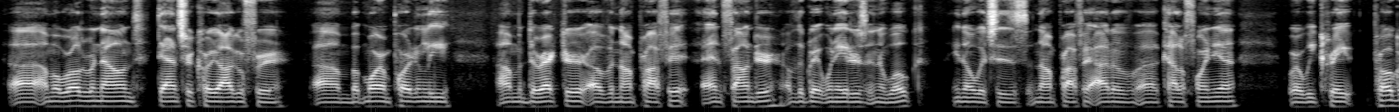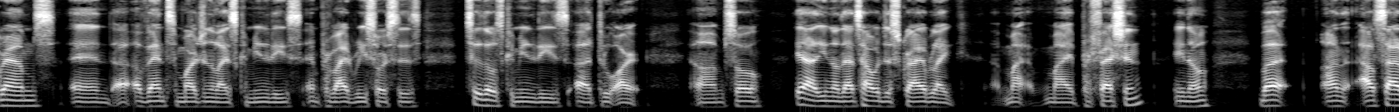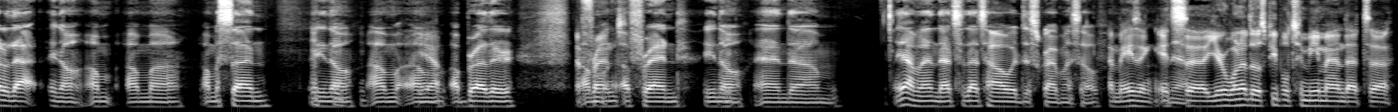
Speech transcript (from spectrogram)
uh, I'm a world-renowned dancer, choreographer, um, but more importantly, I'm a director of a nonprofit and founder of the Great One Eighters in Awoke. You know, which is a nonprofit out of uh, California, where we create programs and uh, events in marginalized communities and provide resources to those communities uh, through art. Um, so yeah, you know that's how I would describe like my my profession. You know, but on outside of that, you know, I'm I'm uh, I'm a son. You know, I'm, I'm Yeah. a brother, A I'm friend. a friend. You know, and um, yeah, man, that's that's how I would describe myself. Amazing. It's Yeah. uh, you're one of those people to me, man. That uh,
